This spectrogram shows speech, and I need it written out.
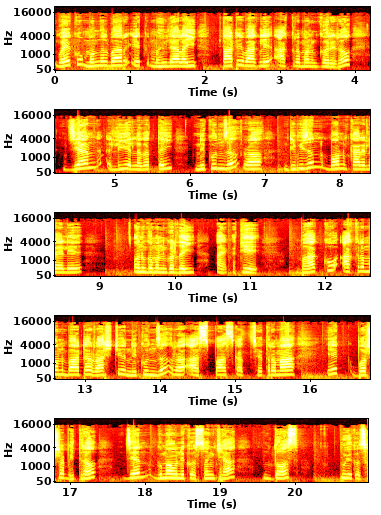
गएको मङ्गलबार एक महिलालाई पाटेबाघले आक्रमण गरेर ज्यान लिए लगत्तै निकुञ्ज र डिभिजन वन कार्यालयले अनुगमन गर्दै आएका थिए। बाघको आक्रमणबाट राष्ट्रिय निकुञ्ज र आसपासका क्षेत्रमा एक वर्षभित्र ज्यान गुमाउनेको सङ्ख्या दस पुगेको छ।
